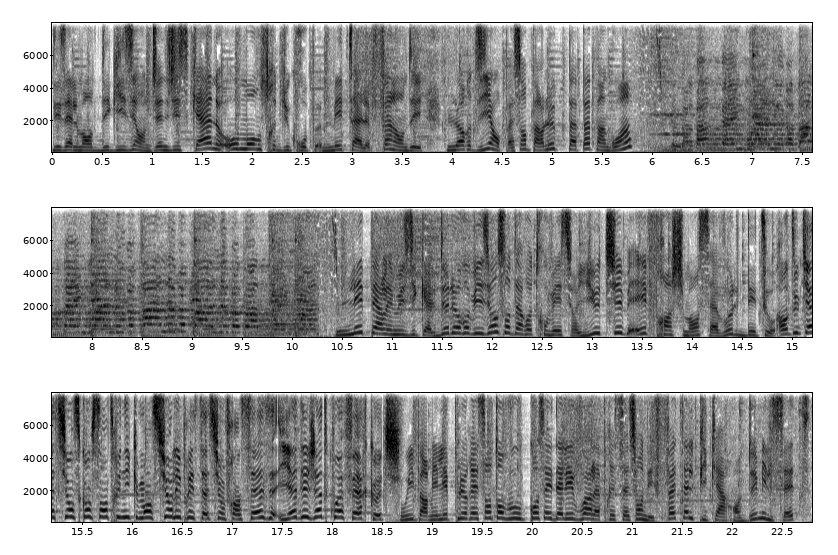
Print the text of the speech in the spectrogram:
Des Allemands déguisés en Gengis Khan, aux monstres du groupe métal finlandais Lordi, en passant par le Papa Pingouin. Les perles musicales de l'Eurovision sont à retrouver sur YouTube et franchement, ça vaut le détour. En tout cas, si on se concentre uniquement sur les prestations françaises, il y a déjà de quoi faire coach. Oui, parmi les plus récentes, on vous conseille d'aller voir la prestation des Fatal Picard en 2007,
